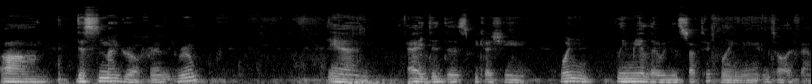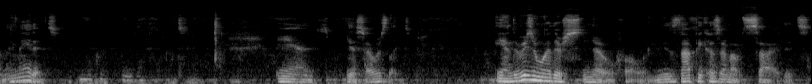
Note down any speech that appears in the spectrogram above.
Um, this is my girlfriend's room, and I did this because she wouldn't leave me alone and stop tickling me until I finally made it. And yes, I was late. And the reason why there's snow falling is not because I'm outside. It's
